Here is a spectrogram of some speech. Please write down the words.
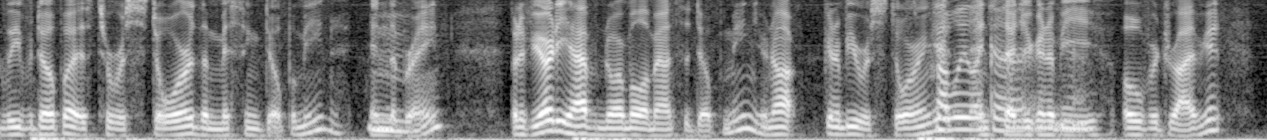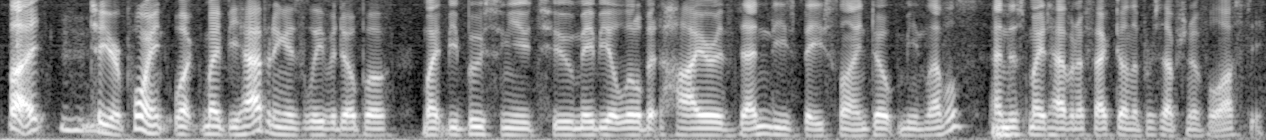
levodopa is to restore the missing dopamine in the Mhm. brain. But if you already have normal amounts of dopamine, you're not going to be restoring it. like Instead, a- you're going to be overdriving it. But Mhm. to your point, what might be happening is levodopa might be boosting you to maybe a little bit higher than these baseline dopamine levels, and this might have an effect on the perception of velocity.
